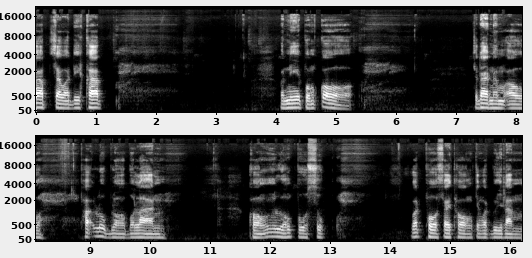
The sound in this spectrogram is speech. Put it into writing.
ครับ สวัสดีครับ วันนี้ผมก็ จะได้นำเอาพระรูปหล่อโบราณ ของหลวงปู่สุข วัดโพไซทองจังหวัดบุรีรัมย์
